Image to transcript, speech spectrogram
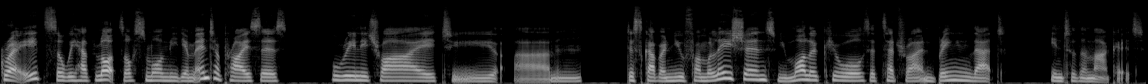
great. So we have lots of small, medium enterprises who really try to um, discover new formulations, new molecules, etc., and bringing that into the market.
